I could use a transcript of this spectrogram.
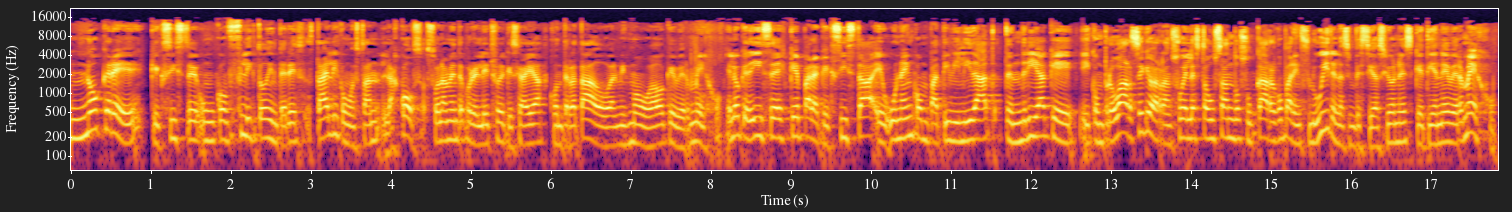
No cree que existe un conflicto de interés tal y como están las cosas, solamente por el hecho de que se haya contratado al mismo abogado que Bermejo. Él lo que dice es que para que exista eh, una incompatibilidad tendría que eh, comprobarse que Barranzuela está usando su cargo para influir en las investigaciones que tiene Bermejo.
